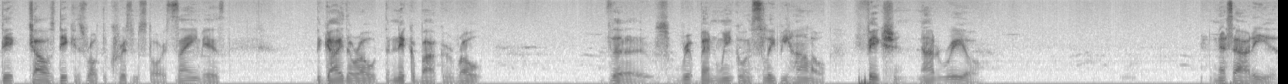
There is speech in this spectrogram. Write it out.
Dick Charles Dickens wrote the Christmas story. Same as the guy that wrote the Knickerbocker wrote the Rip Van Winkle and Sleepy Hollow fiction, not real. And that's how it is.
